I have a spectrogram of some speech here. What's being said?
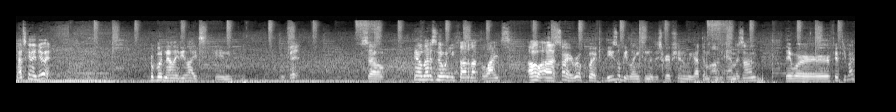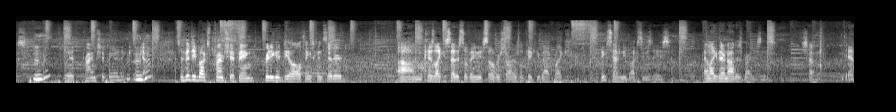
that's gonna do it. We're putting LED lights in your fit. So, you know, let us know what you thought about the lights. Oh, uh, sorry, real quick. These will be linked in the description. We got them on Amazon. They were 50 bucks Mm-hmm. with Prime shipping, I think. Yeah. So 50 bucks Prime shipping. Pretty good deal, all things considered. Because, like I said, a Sylvania Silver Stars will kick you back like I think 70 bucks these days, and like they're not as bright as these. So Yeah.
